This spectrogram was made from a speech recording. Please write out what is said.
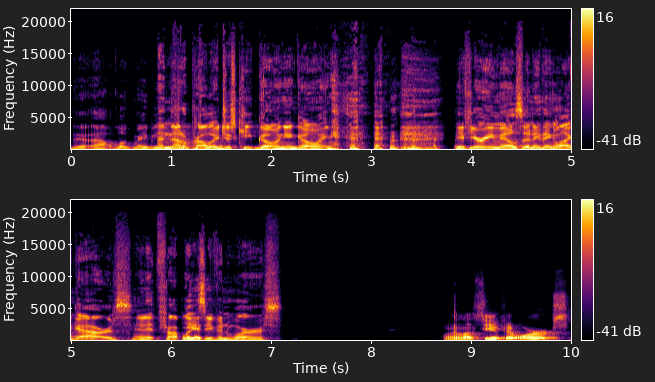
the Outlook maybe, and that'll probably just keep going and going. if your email's anything like ours, and it probably yeah. is even worse. Well, let's see if it works.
